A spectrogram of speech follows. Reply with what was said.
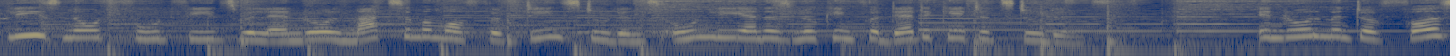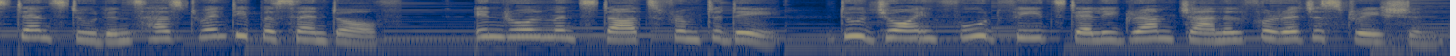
Please note Food Feeds will enroll maximum of 15 students only and is looking for dedicated students. Enrollment of first 10 students has 20% off. Enrollment starts from today. Do join Food Feeds Telegram channel for registration.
